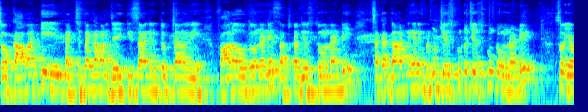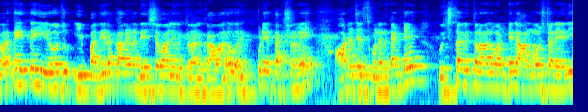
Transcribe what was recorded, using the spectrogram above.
సో కాబట్టి ఖచ్చితంగా మన జై కిసాన్ యూట్యూబ్ ఛానల్ని ఫాలో అవుతూ ఉండండి సబ్స్క్రైబ్ చేస్తూ ఉండండి. చక్కగా గార్డెనింగ్ అని ఇంప్రూవ్మెంట్ చేసుకుంటూ చేసుకుంటూ ఉండండి. సో ఎవరికైతే ఈ రోజు ఈ పది రకాలైన దేశవాళీ విత్తనాలు కావాలో వారు ఇప్పుడే తక్షణమే ఆర్డర్ చేసుకోండి. ఎందుకంటే ఉచిత విత్తనాలు అంటేనే ఆల్మోస్ట్ అనేది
